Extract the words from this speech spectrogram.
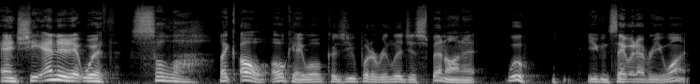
And she ended it with Selah. Like, oh, okay, well, because you put a religious spin on it, woo you can say whatever you want.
